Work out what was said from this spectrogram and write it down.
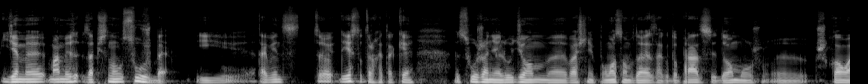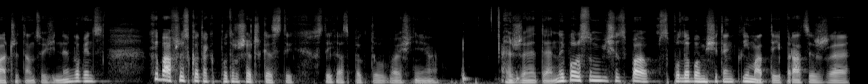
idziemy, mamy zapisaną służbę i tak więc to jest to trochę takie służenie ludziom e, właśnie pomocą w dojazdach do pracy, domu, e, szkoła czy tam coś innego, więc chyba wszystko tak po troszeczkę z tych, z tych aspektów właśnie, że ten. No i po prostu mi się spodobał mi się ten klimat tej pracy, że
